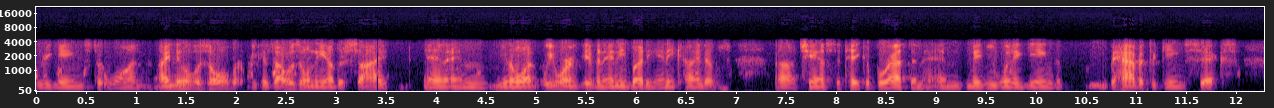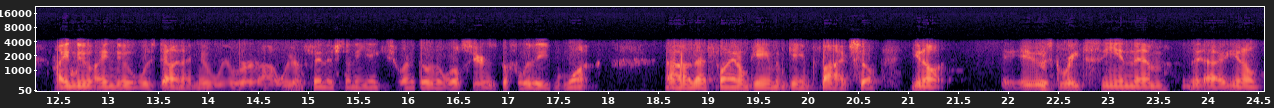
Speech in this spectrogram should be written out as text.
three games to one. I knew it was over because I was on the other side, and and you know what? We weren't giving anybody any kind of uh, chance to take a breath and and maybe win a game to have it to game six. I knew I knew it was done. I knew we were uh, we were finished, and the Yankees were going to go to the World Series before they even won uh, that final game in Game Five. So you know, it was great seeing them. Uh, you know,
